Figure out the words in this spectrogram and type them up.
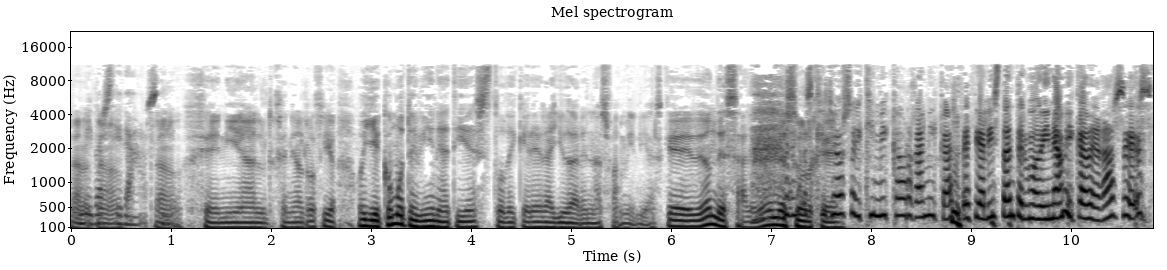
universidad. Genial, genial, Rocío. Oye, ¿cómo te viene a ti esto de querer ayudar en las familias? ¿Qué, ¿De dónde sale? ¿De dónde surge? es que yo soy química orgánica, especialista en termodinámica de gases.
